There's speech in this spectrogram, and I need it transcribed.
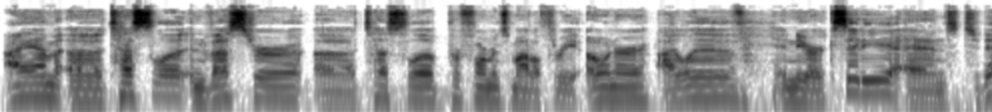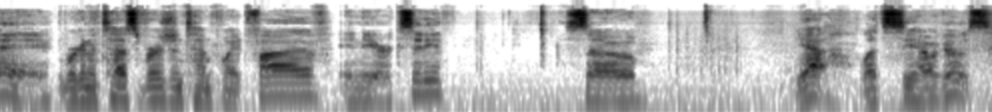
I am a Tesla investor, a Tesla Performance Model 3 owner. I live in New York City and today we're gonna test version 10.5 in New York City. So yeah, let's see how it goes.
